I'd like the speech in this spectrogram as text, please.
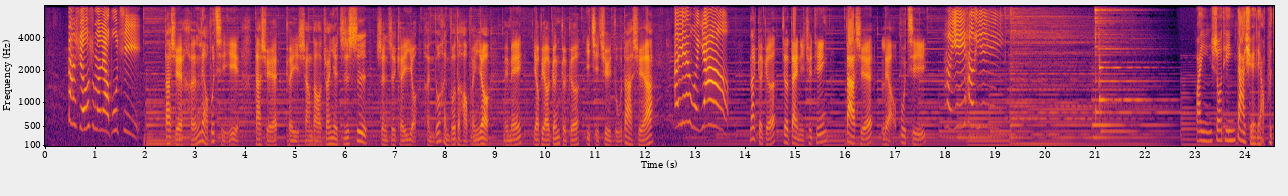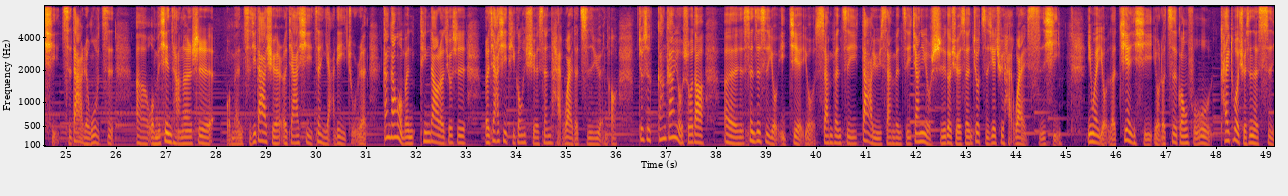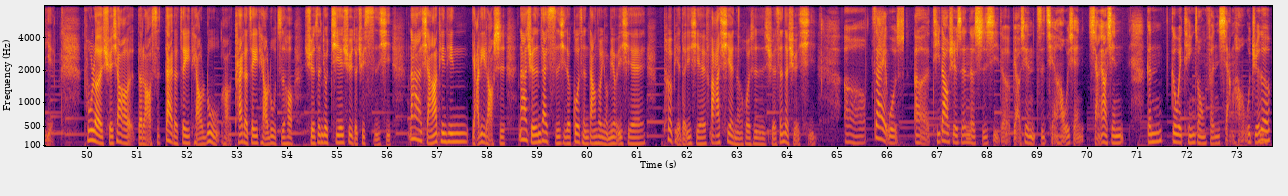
大学很了不起，大学可以上到专业知识，甚至可以有很多很多的好朋友。妹妹，要不要跟哥哥一起去读大学啊？阿耶，我要。那哥哥就带你去听《大学了不起》。好耶，好耶！欢迎收听《大学了不起》慈大人物志。呃，我们现场呢是我们慈济大学儿家系郑雅丽主任。刚刚我们听到了，就是而家系提供学生海外的资源哦，就是刚刚有说到，呃，甚至是有一届有三分之一，大于三分之一，将近有十个学生就直接去海外实习，因为有了见习，有了自工服务，开拓学生的视野。铺了学校的老师带了这一条路，哈，开了这一条路之后，学生就接续的去实习。那想要听听雅丽老师，那学生在实习的过程当中有没有一些特别的一些发现呢，或是学生的学习？呃，在我呃提到学生的实习的表现之前哈，我想想要先跟各位听众分享哈，我觉得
